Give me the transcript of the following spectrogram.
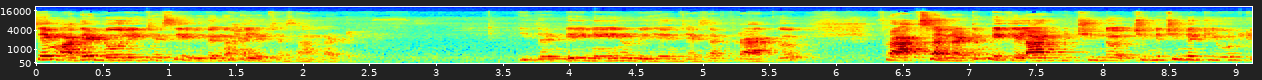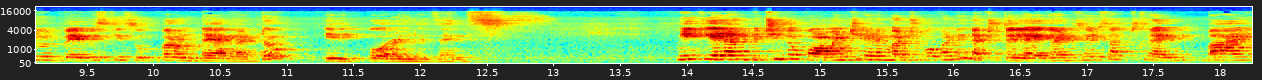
సేమ్ అదే డోర్ ఇచ్చేసి ఈ విధంగా హైలైట్ చేశాను అన్నట్టు. ఇదండి నేను డిజైన్ చేసా ఫ్రాక్. ఫ్రాక్స్ అన్నట్టు మీకు ఎలా అనిపించిందో చిన్న చిన్న క్యూట్ క్యూట్ బేబీస్కి సూపర్ ఉంటాయి అన్నట్టు ఇది ఓరల్ డిజైన్స్ మీకు ఎలా అనిపించిందో కామెంట్ చేయడం మర్చిపోకండి. నచ్చితే like and share subscribe. Bye.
